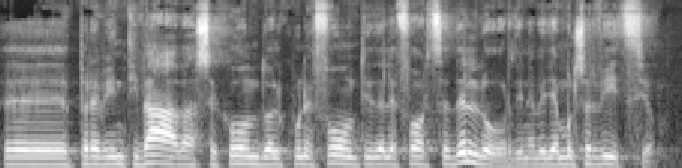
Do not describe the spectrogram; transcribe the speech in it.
eh, preventivava secondo alcune fonti delle forze dell'ordine. Vediamo il servizio.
